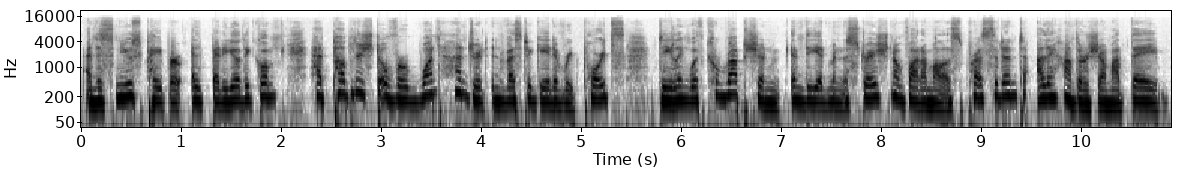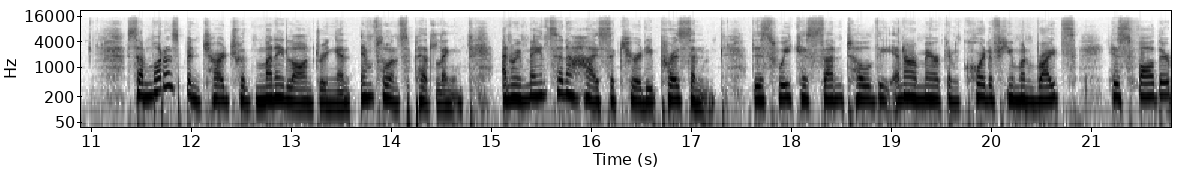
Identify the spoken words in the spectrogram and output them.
and his newspaper El Periódico had published over 100 investigative reports dealing with corruption in the administration of Guatemala's president Alejandro Giammattei. Zamora's been charged with money laundering and influence peddling and remains in a high security prison. This week, his son told the Inter American Court of Human Rights his father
